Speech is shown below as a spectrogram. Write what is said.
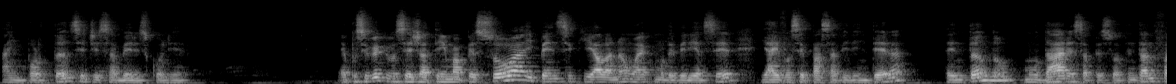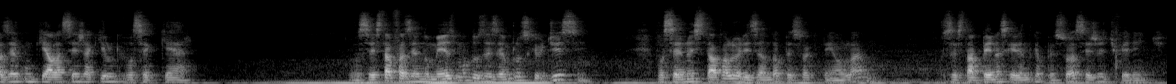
a importância de saber escolher. É possível que você já tenha uma pessoa e pense que ela não é como deveria ser, e aí você passa a vida inteira tentando mudar essa pessoa, tentando fazer com que ela seja aquilo que você quer. Você está fazendo o mesmo dos exemplos que eu disse. Você não está valorizando a pessoa que tem ao lado. Você está apenas querendo que a pessoa seja diferente.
